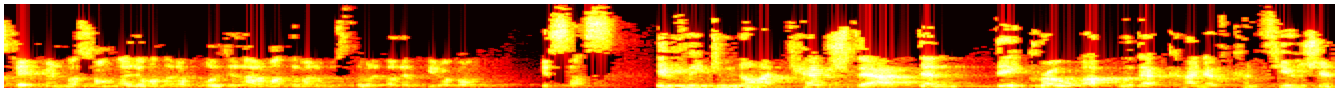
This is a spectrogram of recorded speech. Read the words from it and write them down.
স্টেটমেন্ট বা সংজ্ঞা যখন তারা বলছে তার মাধ্যমে আমরা বুঝতে পারি তাদের কিরকম বিশ্বাস If we do not catch that, then they grow up with that kind of confusion.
